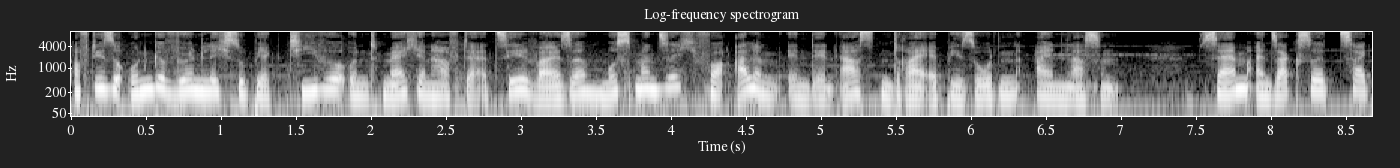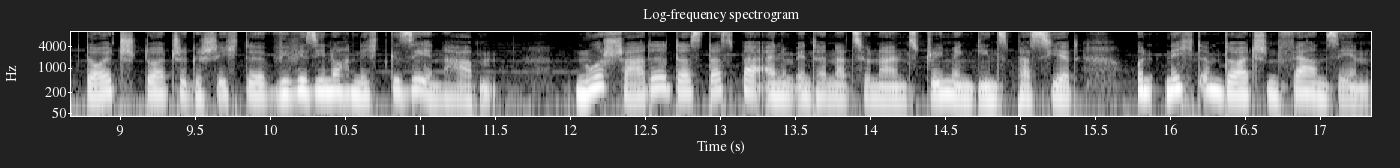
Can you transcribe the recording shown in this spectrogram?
Auf diese ungewöhnlich subjektive und märchenhafte Erzählweise muss man sich vor allem in den ersten drei Episoden einlassen. Sam, ein Sachse, zeigt deutsch-deutsche Geschichte, wie wir sie noch nicht gesehen haben. Nur schade, dass das bei einem internationalen Streamingdienst passiert und nicht im deutschen Fernsehen,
